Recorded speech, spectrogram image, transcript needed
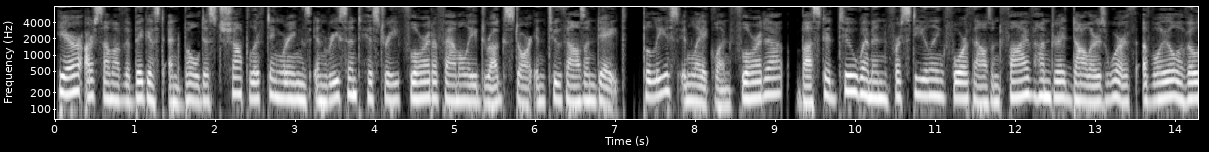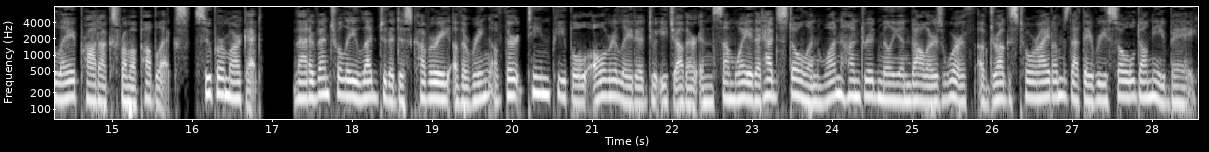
Here are some of the biggest and boldest shoplifting rings in recent history Florida Family Drug Store in 2008, Police in Lakeland, Florida, busted two women for stealing $4,500 worth of oil of Olay products from a Publix supermarket. That eventually led to the discovery of a ring of 13 people all related to each other in some way that had stolen $100 million worth of drugstore items that they resold on eBay.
